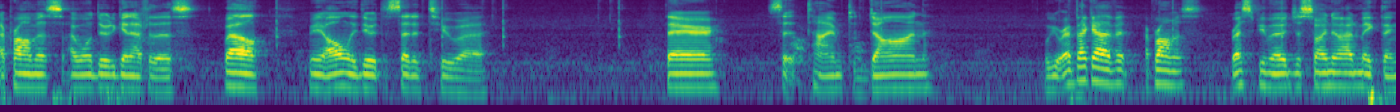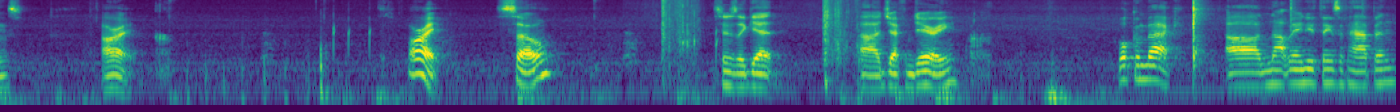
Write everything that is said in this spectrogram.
I promise I won't do it again after this. Well, I mean, I'll only do it to set it to, uh, there. Set time to dawn. We'll get right back out of it, I promise. Recipe mode, just so I know how to make things. Alright. Alright. So, as soon as I get uh, Jeff and Jerry, welcome back. Uh, not many new things have happened.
